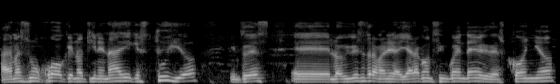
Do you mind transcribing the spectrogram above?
además es un juego que no tiene nadie, que es tuyo, entonces eh, lo vives de otra manera. Y ahora con 50 años dices, coño,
